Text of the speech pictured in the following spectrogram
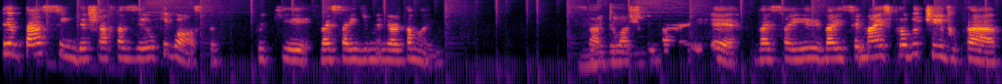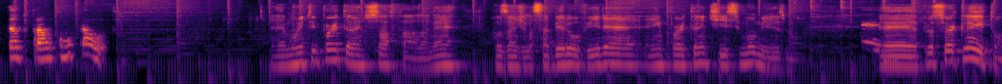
tentar sim deixar fazer o que gosta, porque vai sair de melhor tamanho sabe? Muito... Eu acho que vai, é, vai sair, vai ser mais produtivo para tanto para um como para outro. É muito importante sua fala, né, Rosângela? Saber ouvir é, é importantíssimo mesmo. É. É, professor Cleiton,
